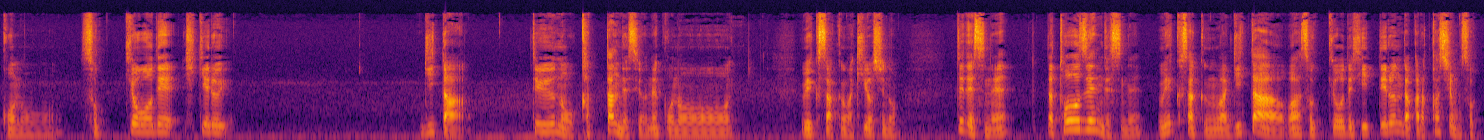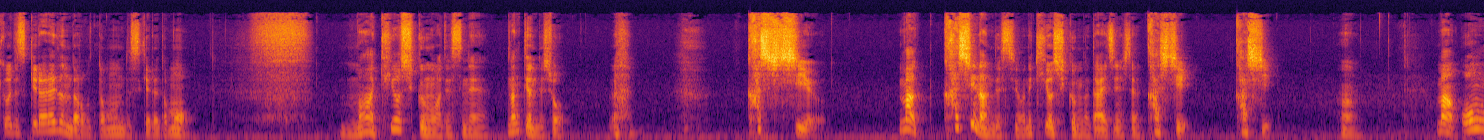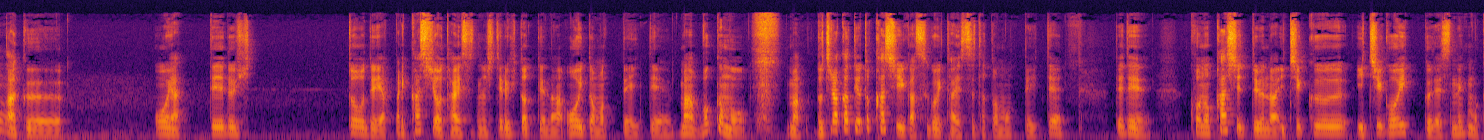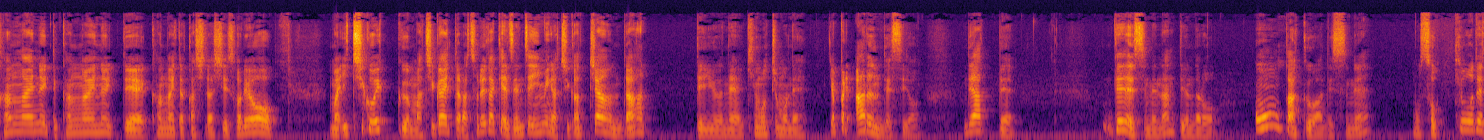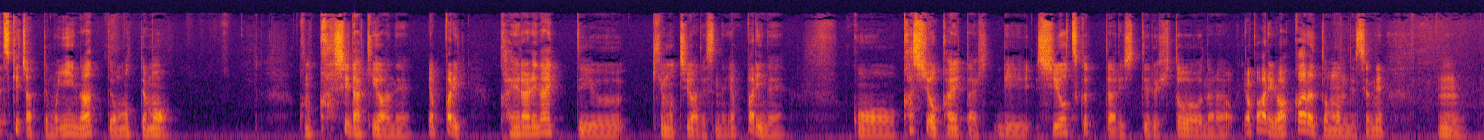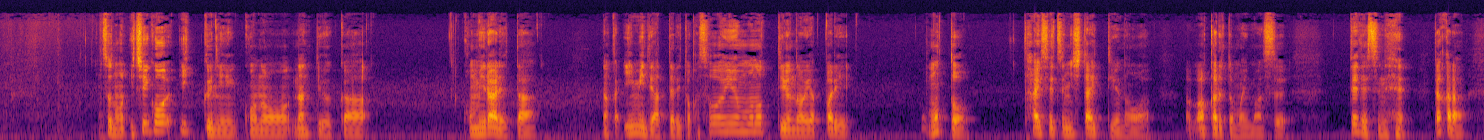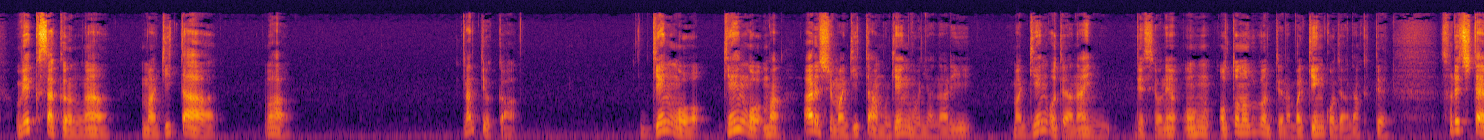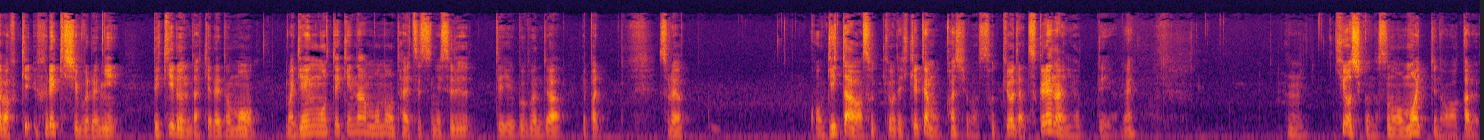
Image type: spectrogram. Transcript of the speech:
この、即興で弾けるギターっていうのを買ったんですよね、この、植草くんは清の。でですね、だ当然ですね、植草くんはギターは即興で弾いてるんだから歌詞も即興でつけられるんだろうと思うんですけれども、まあ、清くんはですね、なんて言うんでしょう。歌詞、まあ、歌詞なんですよね、清くんが大事にしてる歌詞。歌詞。うん。まあ、音楽をやってる人人でやっぱり歌詞を大切にしてる人っていうのは多いと思っていてまあ僕も、まあ、どちらかというと歌詞がすごい大切だと思っていてででこの歌詞っていうのは一句一語一句ですねもう考え抜いて考え抜いて考えた歌詞だしそれを、まあ、一語一句間違えたらそれだけで全然意味が違っちゃうんだっていうね気持ちもねやっぱりあるんですよ。であってでですね何て言うんだろう音楽はですねもう即興でつけちゃってもいいなって思ってもこの歌詞だけはねやっぱり変えられないっていう気持ちはですねやっぱりねこう歌詞を書いたり詩を作ったりしてる人ならやっぱりわかると思うんですよね。うん。その一語一句にこの何て言うか込められたなんか意味であったりとかそういうものっていうのをやっぱりもっと大切にしたいっていうのはわかると思います。でですねだから植草くんが、まあ、ギターはなんていうか言語言語まあある種まあギターも言語にはなり、まあ、言語ではないんですよね。音音の部分っていうのはま言語ではなくてそれ自体はフレキシブルにできるんだけれども、まあ、言語的なものを大切にするっていう部分ではやっぱりそれはこうギターは即興で弾けても歌詞は即興では作れないよっていうね。うん。清君のその思いっていうのは分かる。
